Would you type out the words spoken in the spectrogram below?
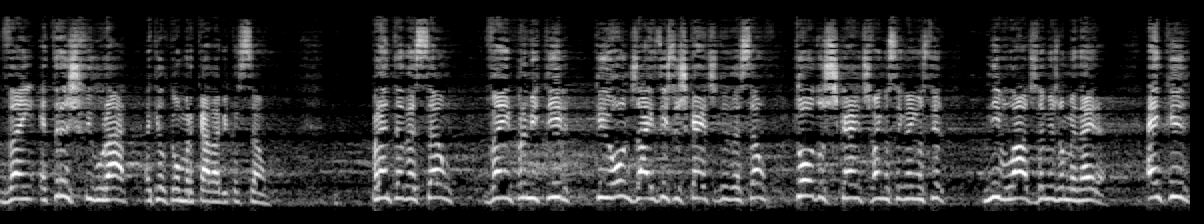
vêm a transfigurar aquilo que é o mercado da habitação. Perante a dação, vêm permitir que, onde já existem os créditos de dação, todos os créditos venham, venham a ser nivelados da mesma maneira em que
